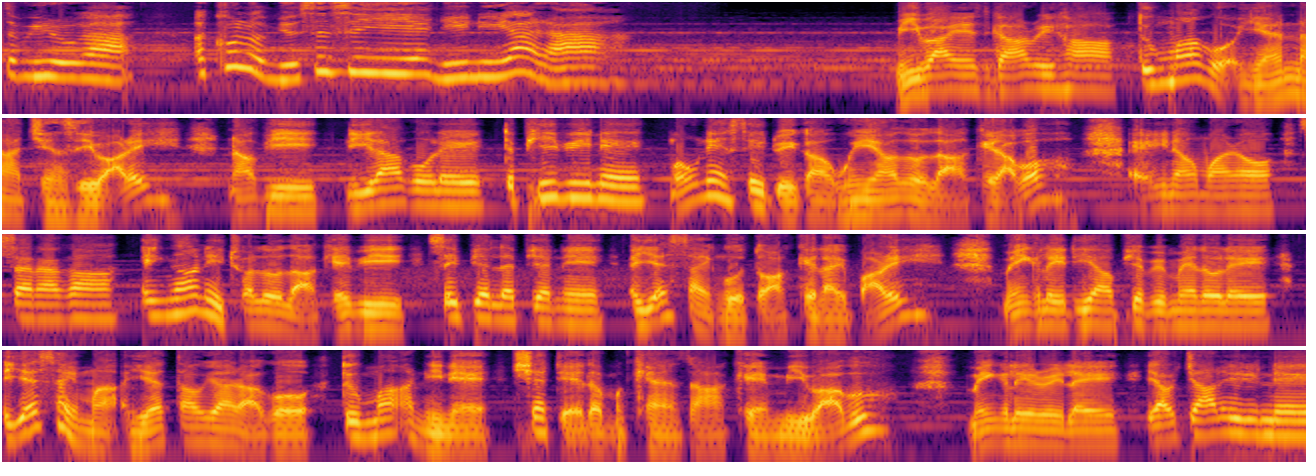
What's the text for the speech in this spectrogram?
သမီးတို့ကအခုလိုမျိုးစင်စင်ရဲရဲနေနေရတာ မိဘရဲ့စကားတွေဟာသူမကိုအယမ်းနာကျင်စေပါတယ်။နောက်ပြီးနီလာကိုလည်းတဖြည်းဖြည်းနဲ့မုန်းတဲ့စိတ်တွေကဝင်ရောက်လို့လာခဲ့တာပေါ့။အဲဒီနောက်မှာတော့ဆန္ဒကအိမ်ကနေထွက်လို့လာခဲ့ပြီးစိတ်ပြက်လက်ပြက်နဲ့အရက်ဆိုင်ကိုသွားခဲ့လိုက်ပါတယ်။မိန်းကလေးတယောက်ဖြစ်ပေမဲ့လို့လည်းအရက်ဆိုင်မှာအရက်တောက်ရတာကိုသူမအနေနဲ့ရှက်တယ်လို့မခံစားခဲ့မိပါဘူး။မိန်းကလေးတွေလည်းယောက်ျားလေးတွေနဲ့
